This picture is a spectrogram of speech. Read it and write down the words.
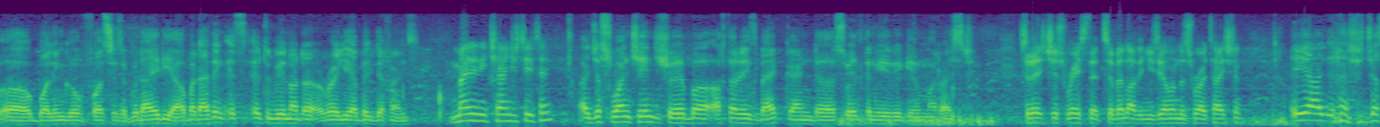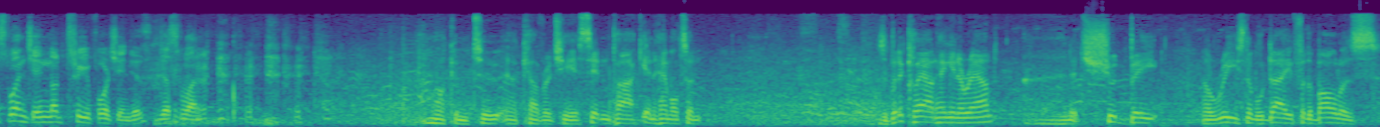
uh, bowling go first is a good idea. But I think it's, it will be not a, really a big difference. Made any changes to your team? Uh, just one change, Shoaib uh, Akhtar is back and uh, Sohail Tanvir we give him a rest. So that's just rest. That's a bit like the New Zealanders' rotation. Yeah, just one change, not three or four changes, just one. Welcome to our coverage here, Seddon Park in Hamilton. There's a bit of cloud hanging around, and it should be a reasonable day for the bowlers.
